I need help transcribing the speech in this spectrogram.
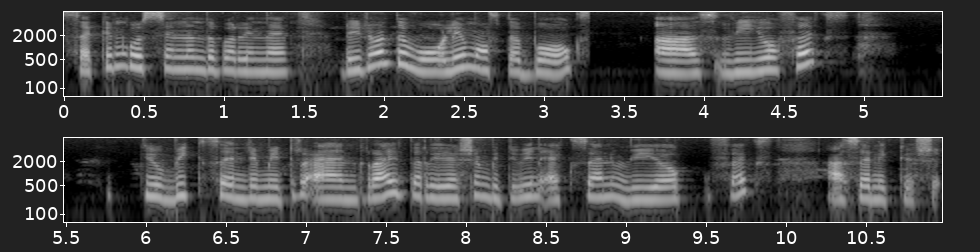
second ക്വസ്റ്റ്യനിൽ എന്താ പറയുന്നത് denote the volume of the box as V of X cubic centimetre and write the relation between X and V of X as an equation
